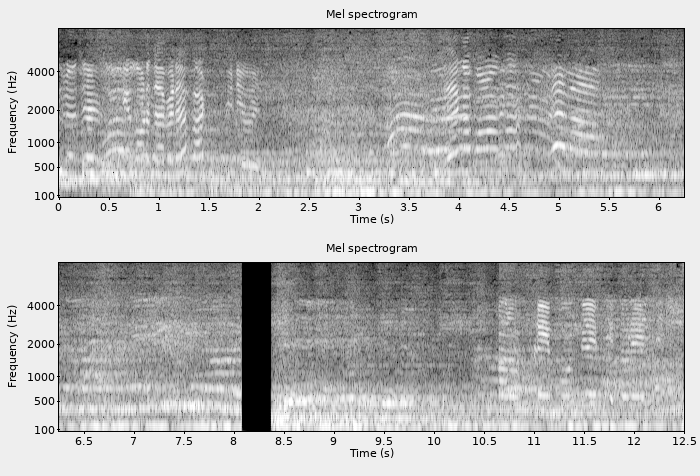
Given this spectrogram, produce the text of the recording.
বলেছিল যে ভিডিও করা যাবে না বাট ভিডিও হয়েছে। ভেতরে দৃশ্য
